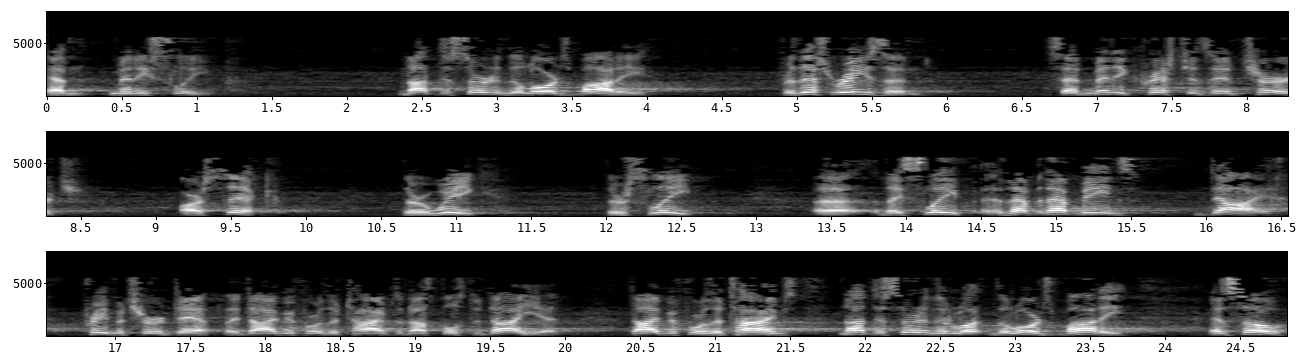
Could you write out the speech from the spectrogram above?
and many sleep not discerning the Lord's body. For this reason, said many Christians in church are sick. They're weak. They're sleep. Uh, they sleep. That, that means die. Premature death. They die before their times. They're not supposed to die yet. Die before their times, not discerning the, the Lord's body. And so,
